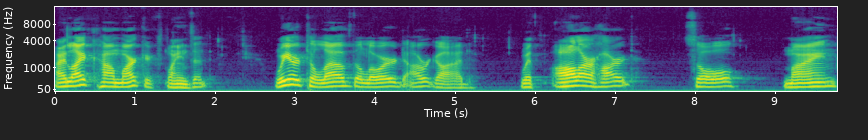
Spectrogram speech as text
I like how Mark explains it. We are to love the Lord our God with all our heart, soul, mind,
